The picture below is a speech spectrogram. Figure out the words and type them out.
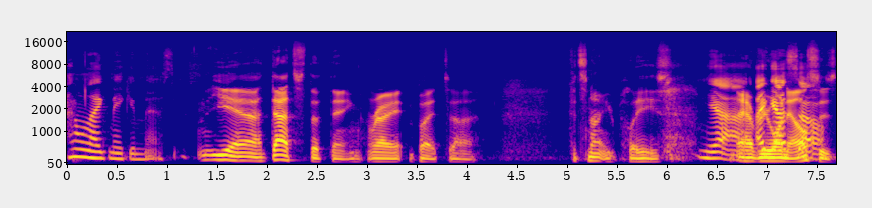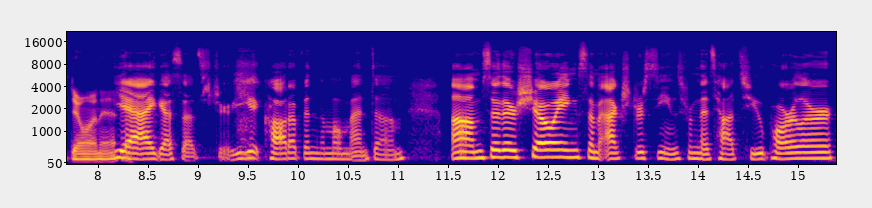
I don't like making messes. yeah, that's the thing, right? But uh, if it's not your place, Yeah, I everyone else so. is doing it. Yeah, I guess that's true. You get caught up in the momentum. Um, so they're showing some extra scenes from the tattoo parlor.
